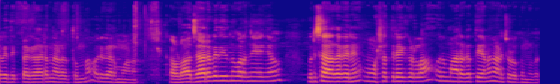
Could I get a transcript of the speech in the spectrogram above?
വിധി പ്രകാരം നടത്തുന്ന ഒരു കർമ്മമാണ്. കൗളാചാര വിധി എന്ന് പറഞ്ഞു കഴിഞ്ഞാൽ ഒരു സാധകന് മോക്ഷത്തിലേക്കുള്ള ഒരു മാർഗത്തെയാണ് കാണിച്ചു കൊടുക്കുന്നത്.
